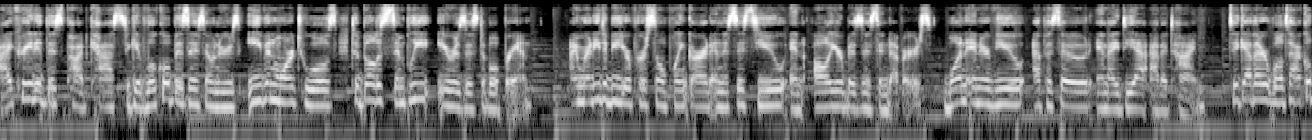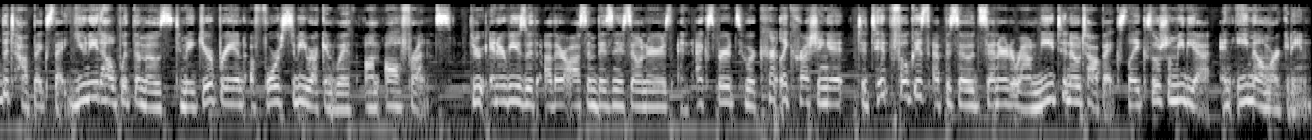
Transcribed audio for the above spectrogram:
I created this podcast to give local business owners even more tools to build a simply irresistible brand. I'm ready to be your personal point guard and assist you in all your business endeavors, one interview, episode, and idea at a time. Together, we'll tackle the topics that you need help with the most to make your brand a force to be reckoned with on all fronts. Through interviews with other awesome business owners and experts who are currently crushing it, to tip focused episodes centered around need to know topics like social media and email marketing,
